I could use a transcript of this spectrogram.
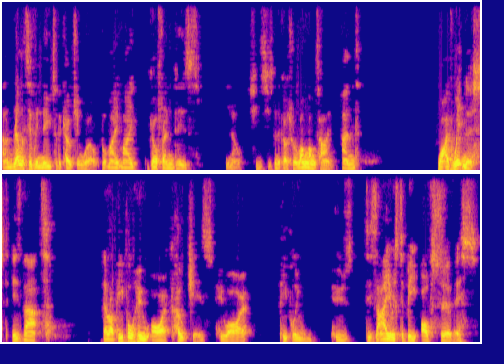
and I'm relatively new to the coaching world, but my, my girlfriend is, you know, she's, she's been a coach for a long, long time. And what I've witnessed is that there are people who are coaches, who are people who, whose desire is to be of service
